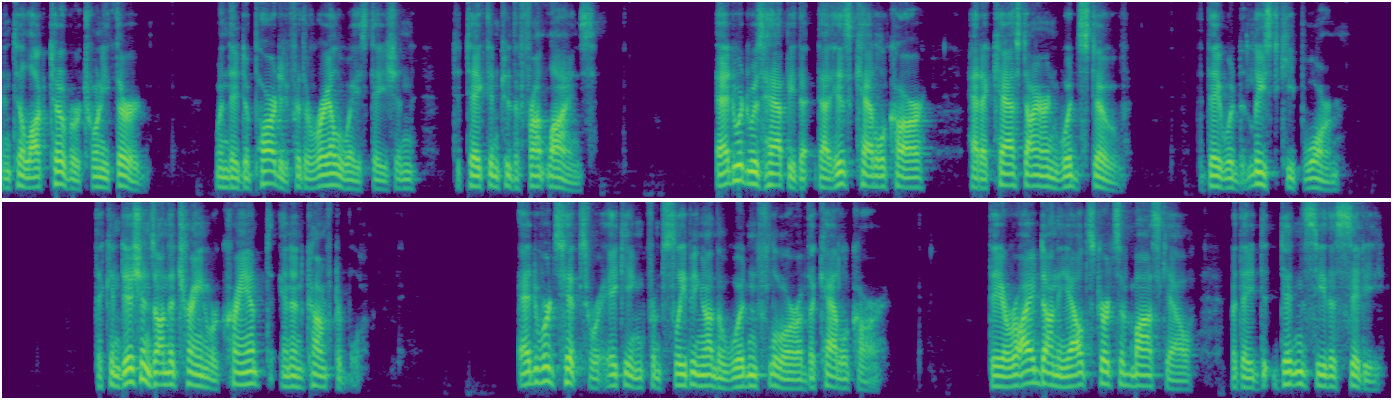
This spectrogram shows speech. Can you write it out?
until October 23rd, when they departed for the railway station to take them to the front lines. Edward was happy that, that his cattle car had a cast iron wood stove that they would at least keep warm. The conditions on the train were cramped and uncomfortable. Edward's hips were aching from sleeping on the wooden floor of the cattle car. They arrived on the outskirts of Moscow, but they d- didn't see the city,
